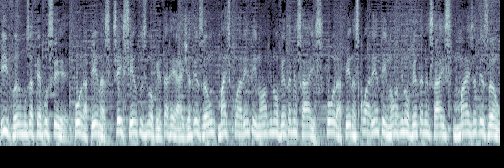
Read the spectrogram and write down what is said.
e vamos até você por apenas 690 reais de adesão mais R$ 49,90 mensais. Por apenas R$ 49,90 mensais mais adesão.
